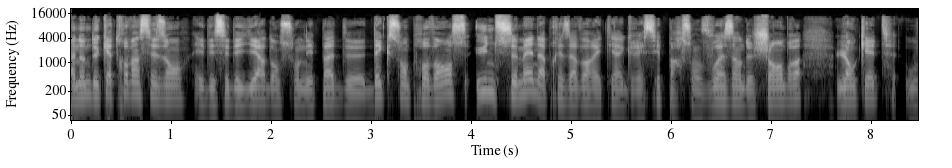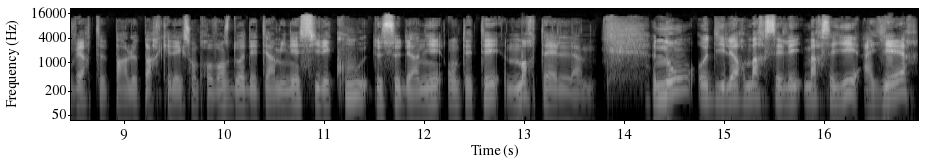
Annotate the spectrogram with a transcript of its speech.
Un homme de 96 ans est décédé hier dans son EHPAD d'Aix-en-Provence, une semaine après avoir été agressé par son voisin de chambre. L'enquête ouverte par le parquet d'Aix-en-Provence doit déterminer si les coups de ce dernier ont été mortels. Non au dealer marseillais à hier.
